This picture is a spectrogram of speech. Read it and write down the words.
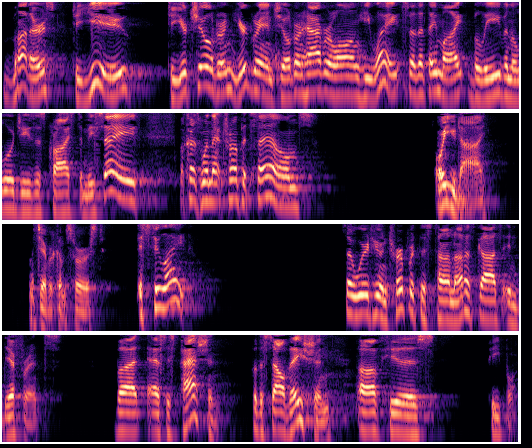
mothers, to you, to your children, your grandchildren, however long He waits, so that they might believe in the Lord Jesus Christ and be saved. Because when that trumpet sounds, or you die, whichever comes first, it's too late. So we're to interpret this time not as God's indifference, but as his passion for the salvation of his people.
